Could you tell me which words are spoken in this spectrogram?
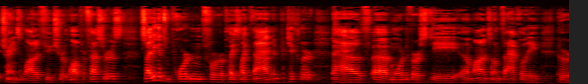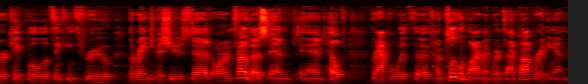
It trains a lot of future law professors. So I think it's important for a place like that in particular to have uh, more diversity um, on its own faculty who are capable of thinking through the range of issues that are in front of us and, and help grapple with the kind of political environment we're in fact operating in.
